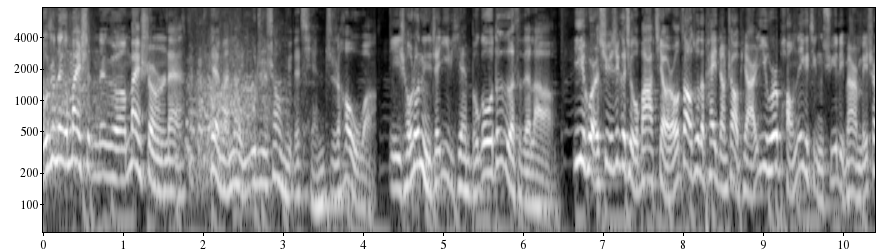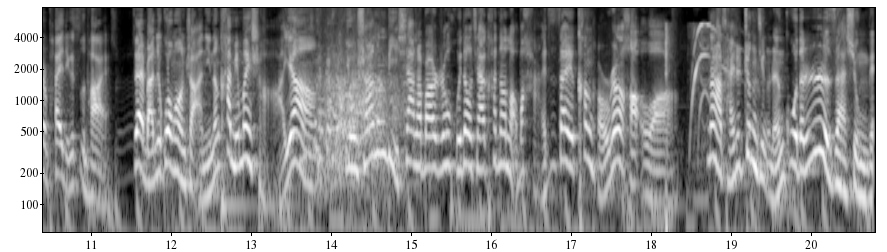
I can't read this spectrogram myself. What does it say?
都是那个卖声那个卖声的，骗完那无知少女的钱之后啊，你瞅瞅你这一天不够嘚瑟的了，一会儿去这个酒吧矫揉造作的拍一张照片，一会儿跑那个景区里面没事拍几个自拍，再不然就逛逛展，你能看明白啥呀？有啥能比下了班之后回到家看到老婆孩子在炕头上好啊？那才是正经人过的日子啊，兄弟。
